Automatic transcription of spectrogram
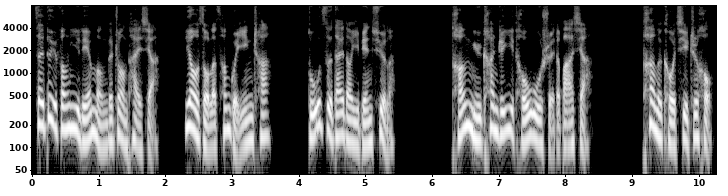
在对方一脸懵的状态下，要走了苍鬼阴差，独自待到一边去了。唐女看着一头雾水的巴夏，叹了口气之后，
